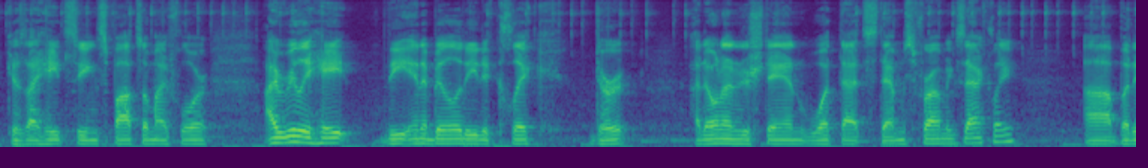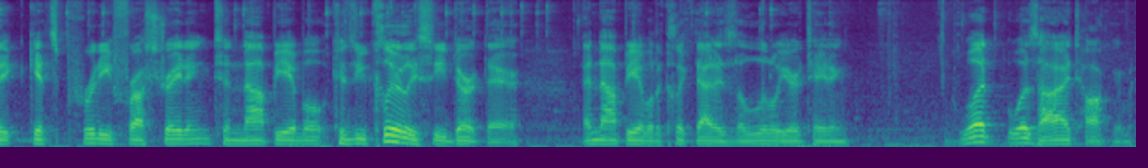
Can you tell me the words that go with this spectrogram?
Because I hate seeing spots on my floor. I really hate the inability to click dirt. I don't understand what that stems from exactly, uh, but it gets pretty frustrating to not be able, because you clearly see dirt there, and not be able to click that is a little irritating. What was I talking about?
